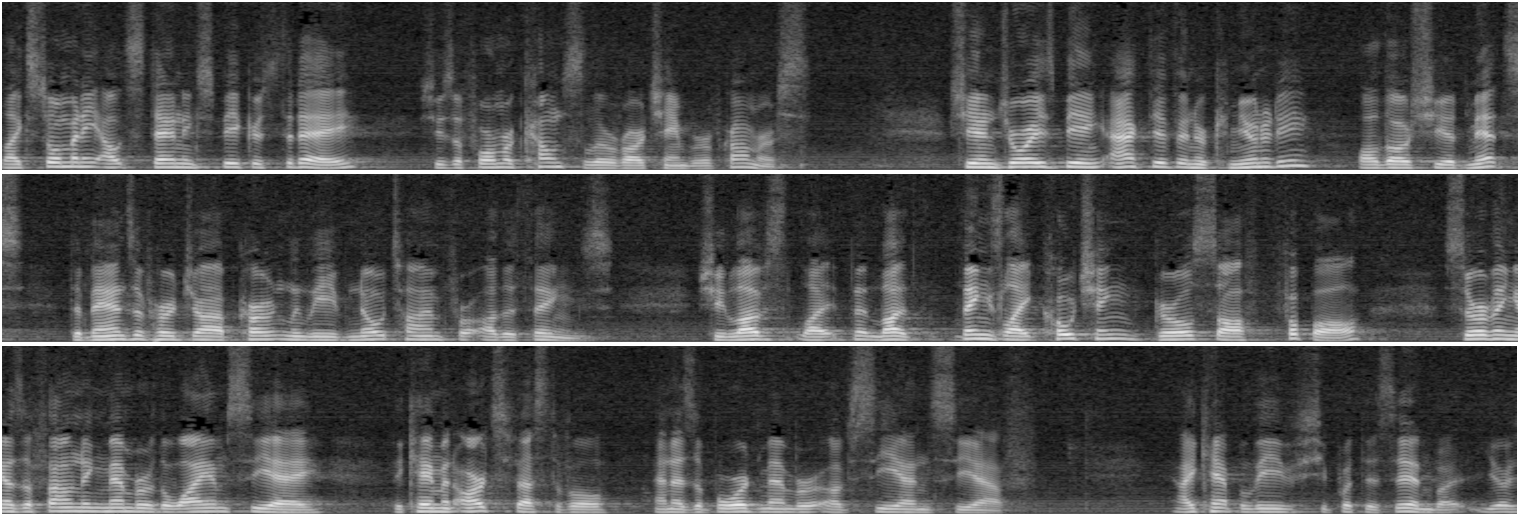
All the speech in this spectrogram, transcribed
Like so many outstanding speakers today, she's a former counselor of our Chamber of Commerce. She enjoys being active in her community, although she admits demands of her job currently leave no time for other things. She loves like, things like coaching girls soft football, serving as a founding member of the YMCA, Cayman Arts Festival, and as a board member of CNCF. I can't believe she put this in, but you're,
